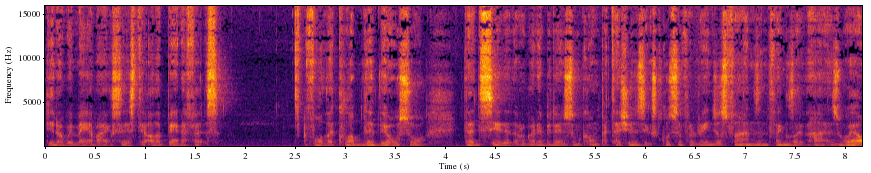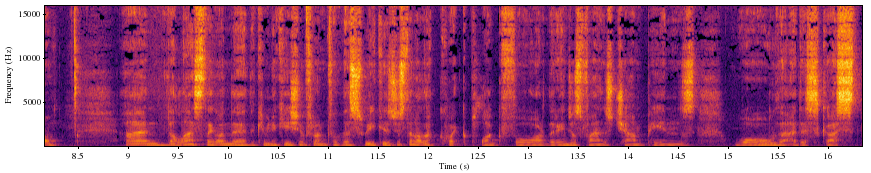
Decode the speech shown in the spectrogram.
you know, we might have access to other benefits for the club. They, they also did say that they were going to be doing some competitions exclusive for Rangers fans and things like that as well. And the last thing on the, the communication front for this week is just another quick plug for the Rangers Fans Champions wall that I discussed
